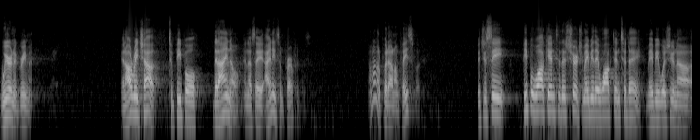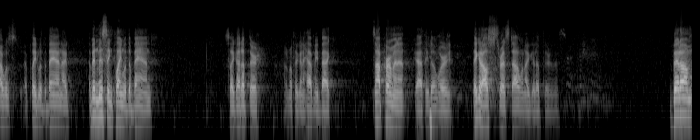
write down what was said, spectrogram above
we're in agreement. And I'll reach out to people that I know and I say, I need some prayer for this. I'm not going to put it out on Facebook. But you see, people walk into this church. Maybe they walked in today. Maybe it was you now. I was I played with the band. i have been missing playing with the band. So I got up there I don't know if they're going to have me back. It's not permanent, Kathy, don't worry. They get all stressed out when I get up there. But um,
